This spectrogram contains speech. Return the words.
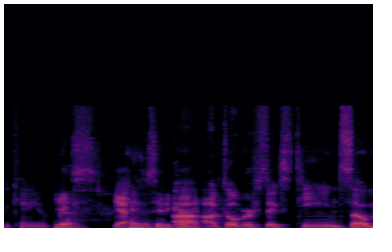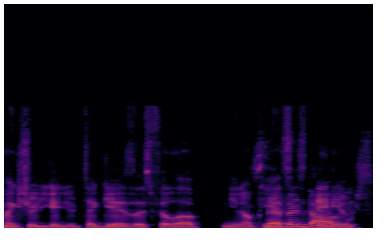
I can't even. Yes. Yeah. Kansas City Uh, October 16. So make sure you get your tickets. Let's fill up, you know, PNC Seven dollars.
